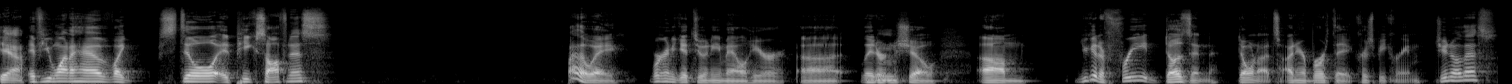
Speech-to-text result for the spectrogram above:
Yeah. if you want to have like still at peak softness. By the way, we're gonna get to an email here uh later in the show. Um you get a free dozen donuts on your birthday at Krispy Kreme. Do you know this?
